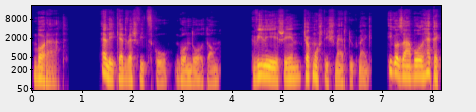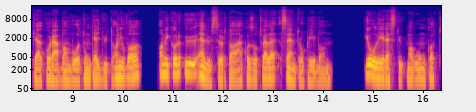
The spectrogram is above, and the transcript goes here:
barát. Elég kedves fickó, gondoltam. Vili és én csak most ismertük meg. Igazából hetekkel korábban voltunk együtt anyuval, amikor ő először találkozott vele Szentropéban. Jól éreztük magunkat,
